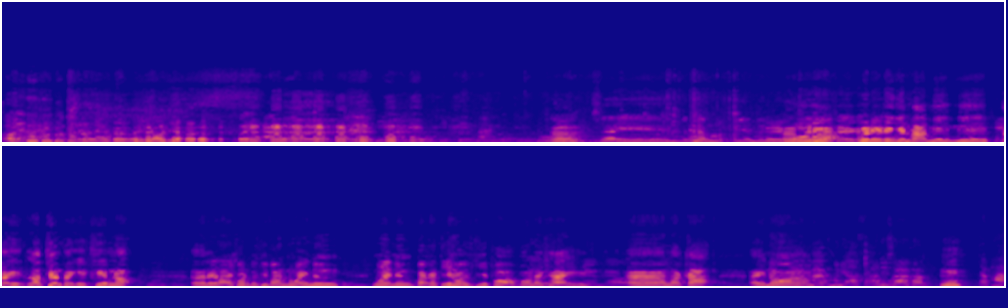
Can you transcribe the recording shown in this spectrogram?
เบ้าเบียนี่มาอยู่ติดเข็มมาอยู่อ่าใช่ประจำรถเมียนเมืองอ่ามื้อนี้มื้อนี้ได้ยินว่ามีมีพระรับเชิญพระเอกเข็มเนาะเออหลายๆคนปฏิบัติหน่วยหนึ่งหน่วยหนึ่งปกติเฮาคิดพอว่าอะไรใช่อ่าละกะไอ้น้องมากมื่อนี้เอาสองอันนี้สาครับหึจะพา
